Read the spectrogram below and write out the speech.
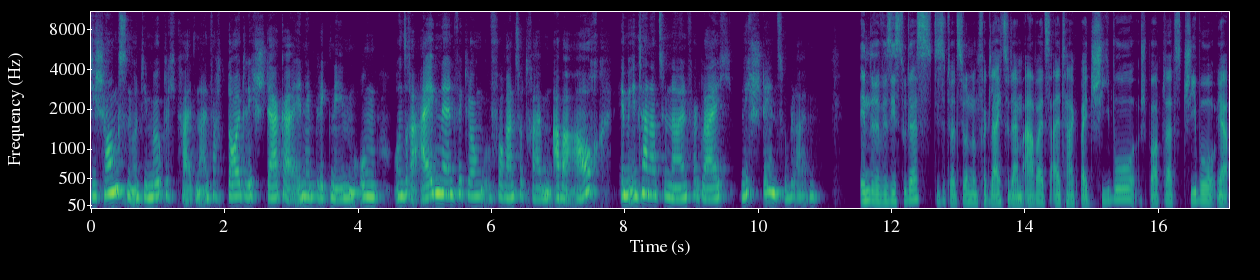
die Chancen und die Möglichkeiten einfach deutlich stärker in den Blick nehmen, um unsere eigene Entwicklung voranzutreiben, aber auch im internationalen Vergleich nicht stehen zu bleiben. Indre, wie siehst du das? Die Situation im Vergleich zu deinem Arbeitsalltag bei Chibo, Sportplatz Chibo, ja,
